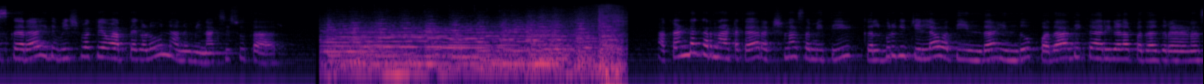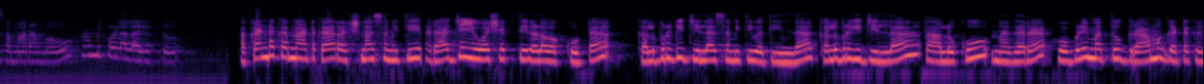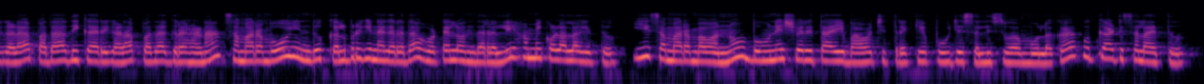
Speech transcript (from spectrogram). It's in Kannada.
ನಮಸ್ಕಾರ, ಇದು ವಿಶ್ವಕ್ಕೆ ವಾರ್ತೆಗಳು, ನಾನು ಮೀನಾಕ್ಷಿ ಸುತಾರ್. ಅಖಂಡ ಕರ್ನಾಟಕ ರಕ್ಷಣಾ ಸಮಿತಿ, ಕಲಬುರಗಿ ಜಿಲ್ಲಾ ವತಿಯಿಂದ ಇಂದು ಪದಾಧಿಕಾರಿಗಳ ಪದಗ್ರಹಣ ಸಮಾರಂಭವು ಹಮ್ಮಿಕೊಳ್ಳಲಾಗಿತ್ತು. ಅಖಂಡ ಕರ್ನಾಟಕ ರಕ್ಷಣಾ ಸಮಿತಿ, ರಾಜ್ಯ ಯುವ ಶಕ್ತಿಗಳ ಒಕ್ಕೂಟ ಕಲಬುರಗಿ ಜಿಲ್ಲಾ ಸಮಿತಿ ವತಿಯಿಂದ ಕಲಬುರಗಿ ಜಿಲ್ಲಾ, ತಾಲೂಕು, ನಗರ, ಹೋಬಳಿ ಮತ್ತು ಗ್ರಾಮ ಘಟಕಗಳ ಪದಾಧಿಕಾರಿಗಳ ಪದಗ್ರಹಣ ಸಮಾರಂಭವು ಇಂದು ಕಲಬುರಗಿ ನಗರದ ಹೋಟೆಲ್ ಒಂದರಲ್ಲಿ ಹಮ್ಮಿಕೊಳ್ಳಲಾಗಿತ್ತು. ಈ ಸಮಾರಂಭವನ್ನು ಭುವನೇಶ್ವರಿ ತಾಯಿ ಭಾವಚಿತ್ರಕ್ಕೆ ಪೂಜೆ ಸಲ್ಲಿಸುವ ಮೂಲಕ ಉದ್ಘಾಟಿಸಲಾಯಿತು.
